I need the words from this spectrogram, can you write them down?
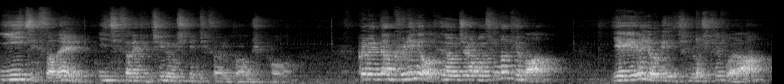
이 직선을 이 직선의 대칭 이동시킨 직선을 구하고 싶어. 그럼 일단 그림이 어떻게 나올지 한번 생각해봐. 얘를 여기 대칭 이동시킬 거야.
